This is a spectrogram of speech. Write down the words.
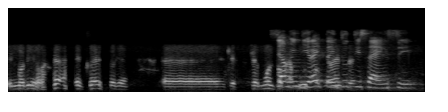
il motivo è questo che, eh, che c'è molto Siamo in diretta in tutti i sensi.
